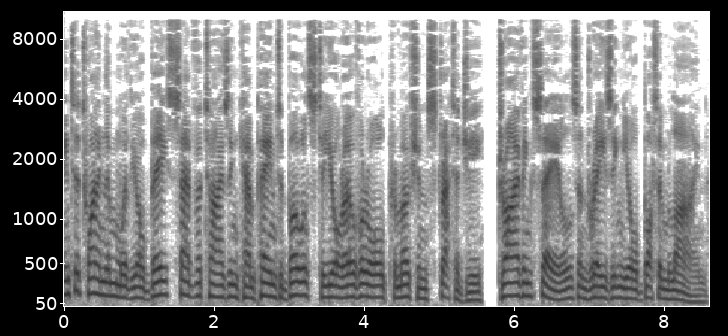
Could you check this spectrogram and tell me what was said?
Intertwine them with your base advertising campaign to bolster your overall promotion strategy, driving sales and raising your bottom line.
